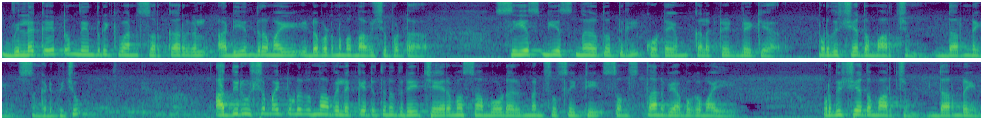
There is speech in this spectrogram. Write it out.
വിലക്കയറ്റം നിയന്ത്രിക്കുവാൻ സർക്കാരുകൾ അടിയന്തരമായി ഇടപെടണമെന്നാവശ്യപ്പെട്ട് സി എസ് ഡി എസ് നേതൃത്വത്തിൽ കോട്ടയം കലക്ട്രേറ്റിലേക്ക് പ്രതിഷേധ മാർച്ചും ധർണയും സംഘടിപ്പിച്ചു. അതിരൂക്ഷമായി തുടരുന്ന വിലക്കയറ്റത്തിനെതിരെ ചേരമ സാമ്പോ ഡെവലപ്മെന്റ് സൊസൈറ്റി സംസ്ഥാന വ്യാപകമായി പ്രതിഷേധ മാർച്ചും ധർണയും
